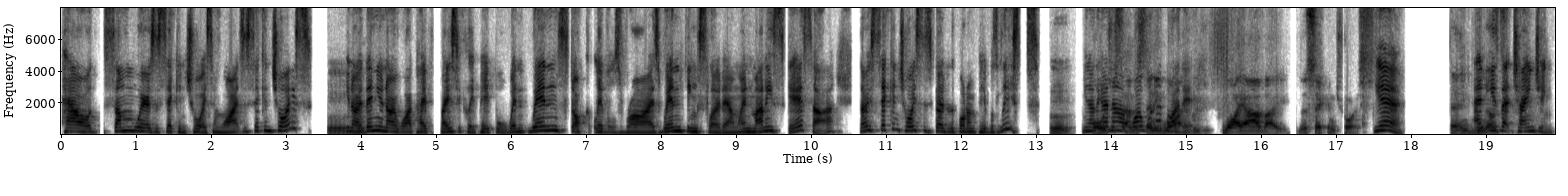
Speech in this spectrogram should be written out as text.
how somewhere is a second choice and why it's a second choice you know then you know why pa- basically people when when stock levels rise when things slow down when money's scarcer those second choices go to the bottom of people's lists Mm. you know they go no why would i buy why. there Why are they the second choice? yeah And, and know, is that changing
